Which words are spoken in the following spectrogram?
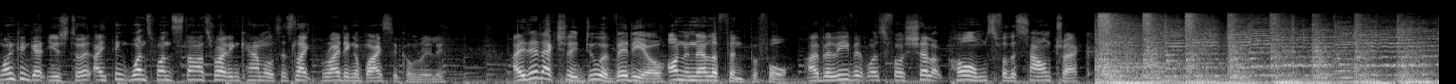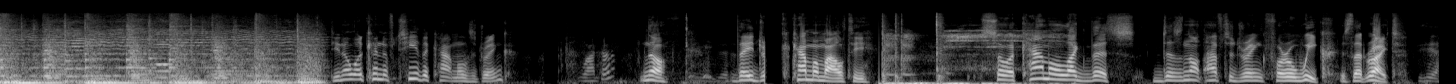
One can get used to it. I think once one starts riding camels, it's like riding a bicycle, really. I did actually do a video on an elephant before. I believe it was for Sherlock Holmes for the soundtrack. Do you know what kind of tea the camels drink? Water? No, they drink chamomile tea. So a camel like this does not have to drink for a week, is that right? Yeah.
